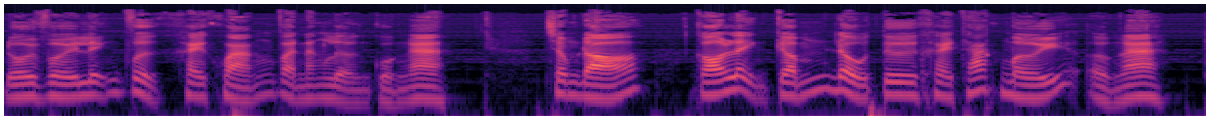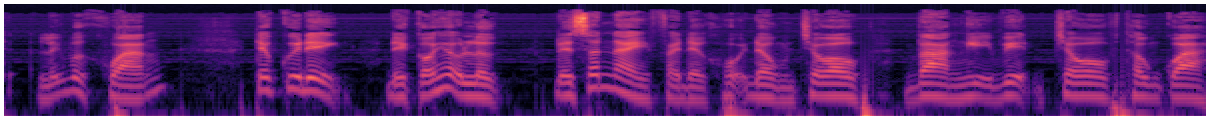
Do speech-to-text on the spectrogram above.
đối với lĩnh vực khai khoáng và năng lượng của Nga. Trong đó có lệnh cấm đầu tư khai thác mới ở Nga, lĩnh vực khoáng. Theo quy định, để có hiệu lực, đề xuất này phải được Hội đồng châu Âu và Nghị viện châu Âu thông qua.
